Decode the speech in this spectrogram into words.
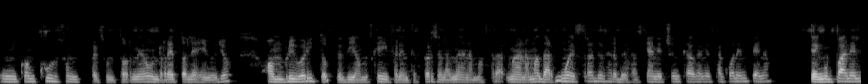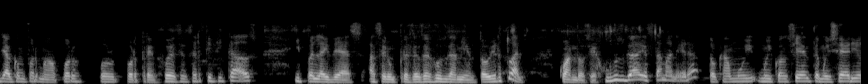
Un concurso, un, pues un torneo, un reto, le digo yo, homebrewery, pues digamos que diferentes personas me van, a mostrar, me van a mandar muestras de cervezas que han hecho en casa en esta cuarentena. Tengo un panel ya conformado por, por, tres jueces certificados y pues la idea es hacer un proceso de juzgamiento virtual. Cuando se juzga de esta manera, toca muy, muy consciente, muy serio,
